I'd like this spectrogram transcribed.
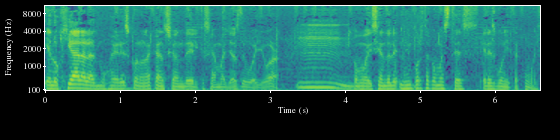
y elogiar a las mujeres con una canción de él que se llama Just the Way You Are. Mm. Como diciéndole, no importa cómo estés, eres bonita como es,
